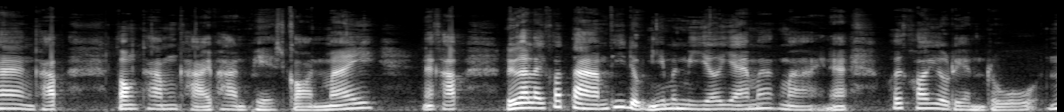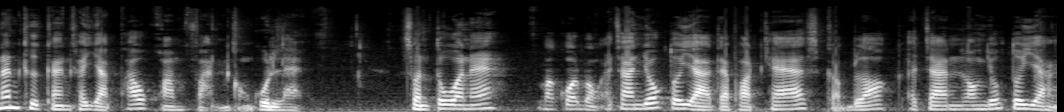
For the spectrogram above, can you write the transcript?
ห้างครับ ลองทำขายผ่านเพจก่อนไหมนะครับ หรืออะไรก็ตามที่เดี๋ยวนี้มันมีเยอะแยะมากมายนะ ค่อยๆเรียนรู้ นั่นคือการขยับเข้าความฝันของคุณแหละ ส่วนตัวนะ บางคนบอกอาจารย์ยกตัวอย่างแต่พอดแคสต์กับบล็อก อาจารย์ลองยกตัวอย่าง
